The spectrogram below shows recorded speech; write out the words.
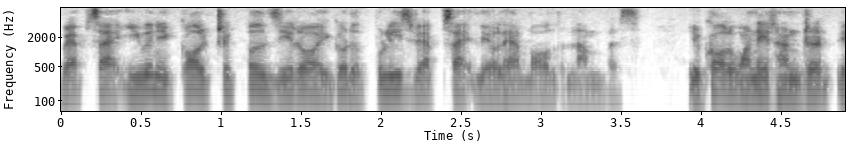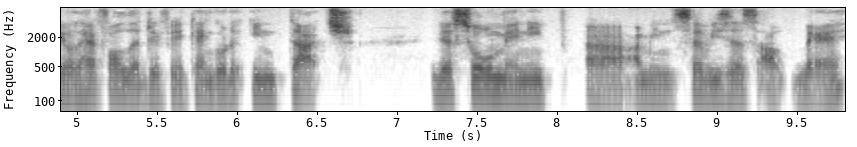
website, even you call triple zero, you go to the police website, they'll have all the numbers. You call one eight hundred, they'll have all the different. You can go to In Touch there's so many uh, i mean services out there.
